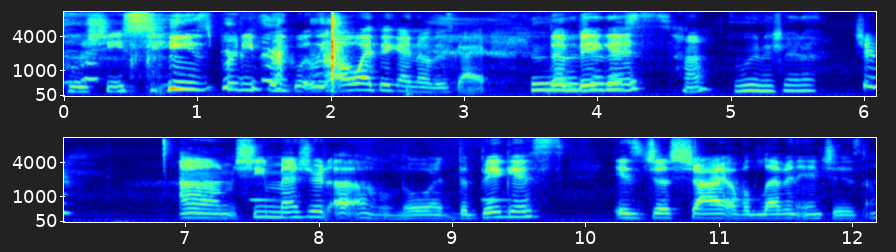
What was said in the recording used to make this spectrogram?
who she sees pretty frequently. Oh, I think I know this guy. Who The wanna share this? biggest, huh? We gonna share that? Sure. Um, she measured. Uh, oh Lord, the biggest is just shy of 11 inches. Oh.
